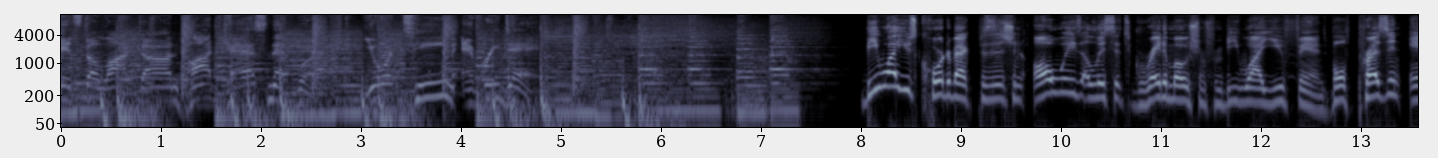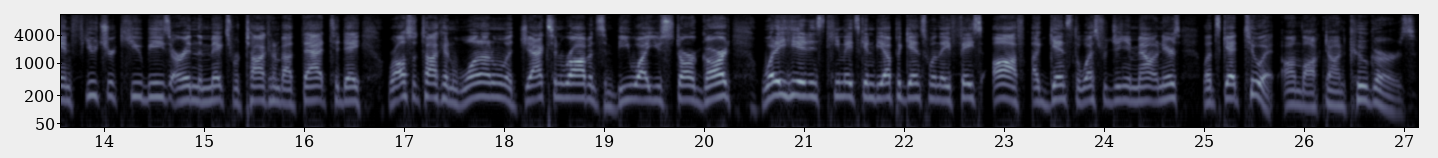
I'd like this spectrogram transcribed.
It's the Locked On Podcast Network, your team every day. BYU's quarterback position always elicits great emotion from BYU fans. Both present and future QBs are in the mix. We're talking about that today. We're also talking one on one with Jaxson Robinson, BYU star guard. What are he and his teammates going to be up against when they face off against the West Virginia Mountaineers. Let's get to it on Locked On Cougars.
